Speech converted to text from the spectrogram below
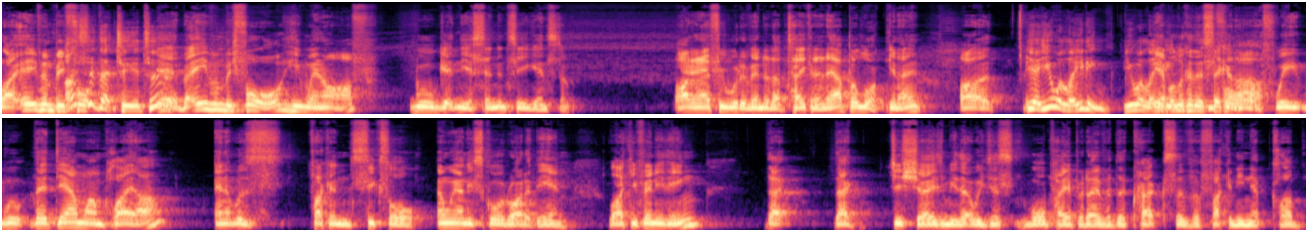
Like even before, I said that to you too. Yeah, but even before he went off, we were getting the ascendancy against him. I don't know if we would have ended up taking it out, but look, you know, uh, Yeah, you were leading. You were leading. yeah, but look at the second before- half. We, we they're down one player, and it was fucking six all, and we only scored right at the end. Like if anything, that that just shows me that we just wallpapered over the cracks of a fucking inept club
